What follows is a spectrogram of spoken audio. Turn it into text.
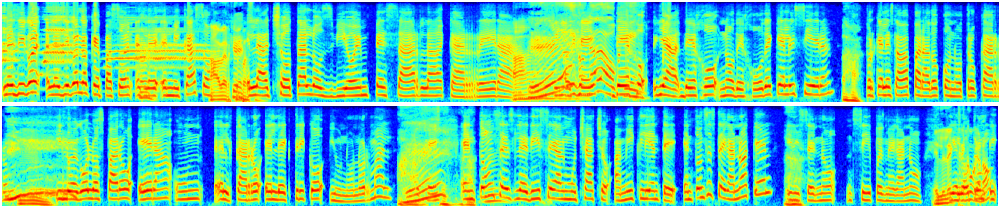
Les digo, les digo lo que pasó en, en- en mi caso. A ver, ¿qué, ¿Qué? pasa? La chota los vio empezar la carrera. Ah. ¿Eh? ¿Y no dijo nada o qué? Dejó, ya, dejó, no, dejó de que lo hicieran Ajá. porque él estaba parado con otro carro y luego los paró. Era un, el carro eléctrico y uno normal. ¿Eh? ¿ok? Entonces le dice al muchacho, a mi cliente, entonces te ganó aquel y dice, no, sí, pues me ganó. ¿El Y eléctrico ganó? y-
